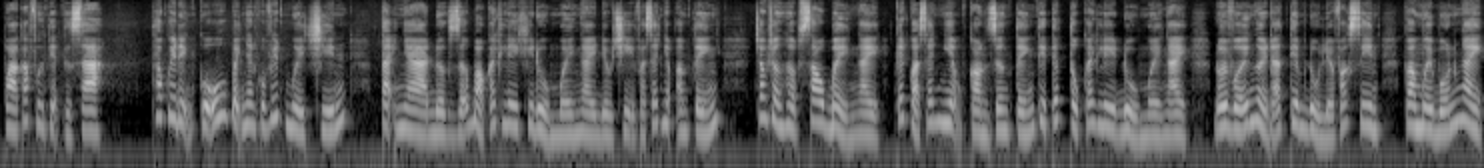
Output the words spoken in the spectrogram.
qua các phương tiện từ xa. Theo quy định cũ, bệnh nhân COVID-19 tại nhà được dỡ bỏ cách ly khi đủ 10 ngày điều trị và xét nghiệm âm tính. Trong trường hợp sau 7 ngày, kết quả xét nghiệm còn dương tính thì tiếp tục cách ly đủ 10 ngày đối với người đã tiêm đủ liều vaccine và 14 ngày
